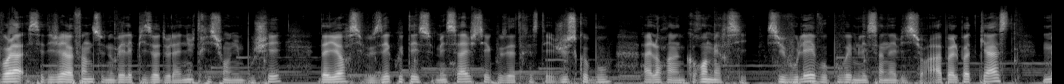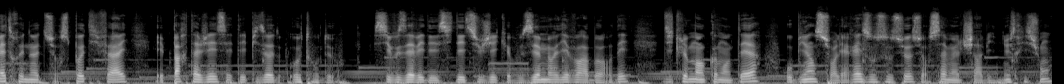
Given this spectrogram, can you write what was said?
Voilà, c'est déjà la fin de ce nouvel épisode de la nutrition en une bouchée. D'ailleurs, si vous écoutez ce message, c'est que vous êtes resté jusqu'au bout, alors un grand merci. Si vous voulez, vous pouvez me laisser un avis sur Apple Podcast, mettre une note sur Spotify et partager cet épisode autour de vous. Si vous avez des idées de sujets que vous aimeriez voir abordés, dites-le moi en commentaire ou bien sur les réseaux sociaux sur Samuel Charby Nutrition.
